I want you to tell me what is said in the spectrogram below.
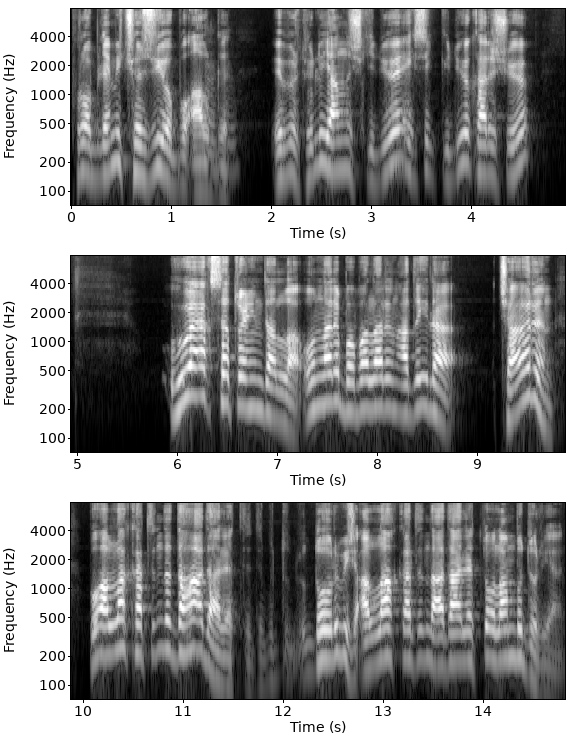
problemi çözüyor bu algı. Öbür türlü yanlış gidiyor, eksik gidiyor, karışıyor. Huve aksatu indallah. Onları babaların adıyla çağırın. Bu Allah katında daha adaletlidir. Bu do- doğru bir şey. Allah katında adaletli olan budur yani.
